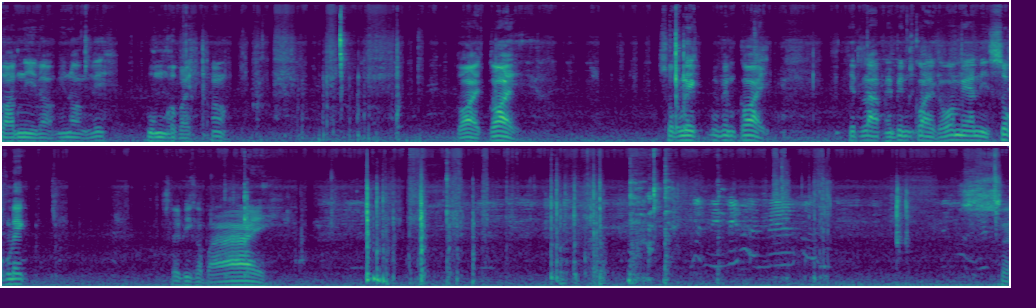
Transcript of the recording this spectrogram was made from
ตอนนี้แล้วพี่น้องนี่ปรุงเข้าไปเอา ก้อยก้อยซกเล็กมันเป็นก้อยเห็ดลาบให้เป็นก้อยกับว่าแมนนี่ซกเล็ก ใส่พริกเข้าไปใส่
